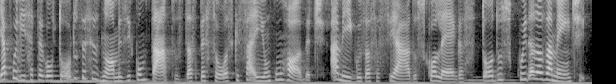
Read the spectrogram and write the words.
E a polícia pegou todos esses nomes e contatos das pessoas que saíam com Robert, amigos, associados, colegas, todos cuidadosamente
